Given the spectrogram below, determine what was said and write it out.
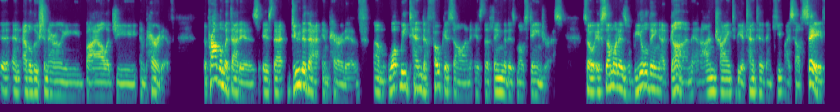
an evolutionary biology imperative. The problem with that is, is that due to that imperative, um, what we tend to focus on is the thing that is most dangerous. So if someone is wielding a gun and I'm trying to be attentive and keep myself safe,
